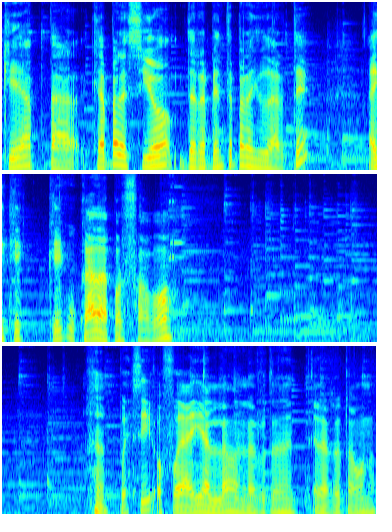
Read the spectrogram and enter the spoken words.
qué, ¿Qué apareció de repente para ayudarte? Ay, qué, qué cucada, por favor. pues sí, o fue ahí al lado, en la ruta, en la ruta 1.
